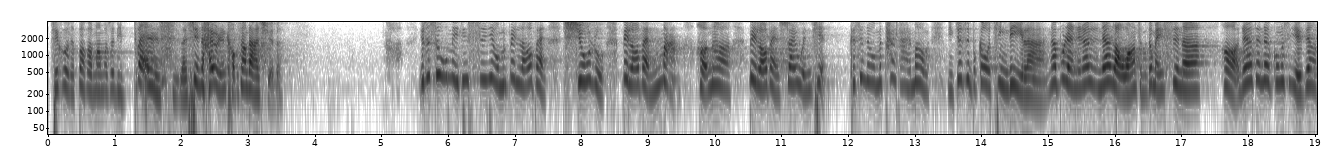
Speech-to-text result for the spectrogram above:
结果的爸爸妈妈说：“你笨死了！”现在还有人考不上大学的。好，有的时候我们已经失业，我们被老板羞辱，被老板骂，好，那被老板摔文件。可是呢，我们太太还骂我：“你就是不够尽力啦！那不然人家人家老王怎么都没事呢？哈，人家在那个公司也这样，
